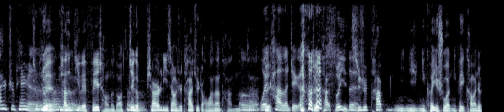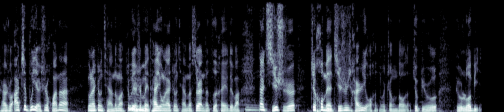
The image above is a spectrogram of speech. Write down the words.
他是制片人，对他的地位非常的高。这个嗯片儿立项是他去找华纳谈的，嗯对，我也看了这个，对他，所以其实他，你你你可以说，你可以看完这片儿说啊，这不也是华纳用来挣钱的吗？这不也是嗯美泰用来挣钱吗？虽然他自黑，对吧？嗯但其实这后面其实还是有很多争斗的，就比如比如罗比，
